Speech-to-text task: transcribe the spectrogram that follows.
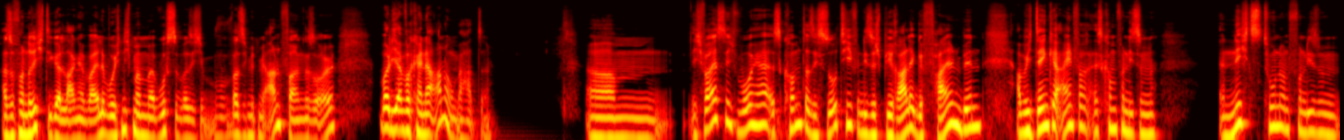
Also von richtiger Langeweile, wo ich nicht mal mehr wusste, was ich, was ich mit mir anfangen soll, weil ich einfach keine Ahnung mehr hatte. Ähm, ich weiß nicht, woher es kommt, dass ich so tief in diese Spirale gefallen bin, aber ich denke einfach, es kommt von diesem Nichtstun und von diesem,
